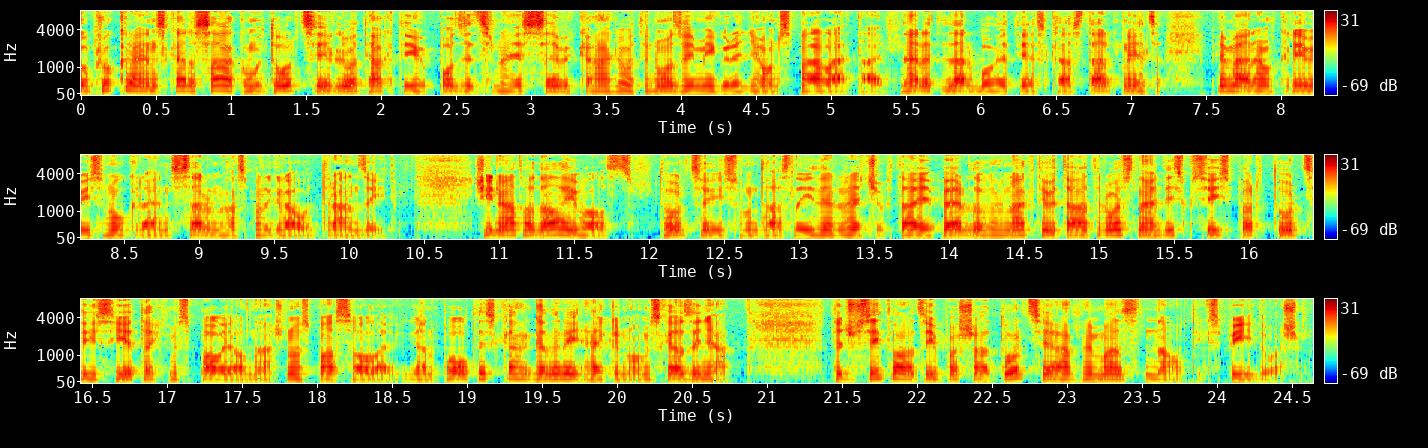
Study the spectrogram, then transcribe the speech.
Kopš Ukrainas kara sākuma Turcija ir ļoti aktīvi pozicionējusi sevi kā ļoti nozīmīgu reģionu spēlētāju, nereti darbojoties kā starpniece, piemēram, Krievijas un Ukrainas sarunās par graudu tranzītu. Šī NATO dalībvalsts, Turcijas un tās līdera Rečep Tayyip Erdogana aktivitāte rosināja diskusijas par Turcijas ietekmes palielināšanos pasaulē, gan politiskā, gan arī ekonomiskā ziņā. Taču situācija pašā Turcijā nemaz nav tik spīdoša.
